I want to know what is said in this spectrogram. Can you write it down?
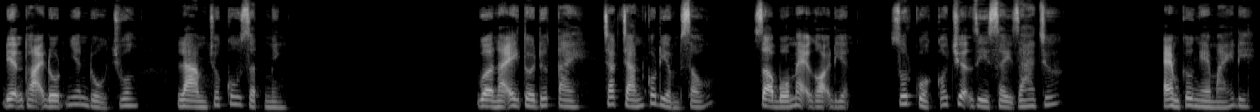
Điện thoại đột nhiên đổ chuông, làm cho cô giật mình. Vừa nãy tôi đứt tay, chắc chắn có điểm xấu. Giờ bố mẹ gọi điện, rốt cuộc có chuyện gì xảy ra chứ? Em cứ nghe máy đi.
